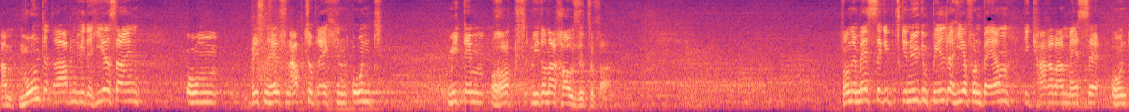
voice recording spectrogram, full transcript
am Montagabend wieder hier sein, um bisschen helfen abzubrechen und mit dem Rocks wieder nach Hause zu fahren. Von der Messe gibt es genügend Bilder hier von Bern, die Caravan-Messe und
